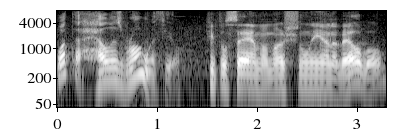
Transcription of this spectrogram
What the hell is wrong with you? People say I'm emotionally unavailable.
